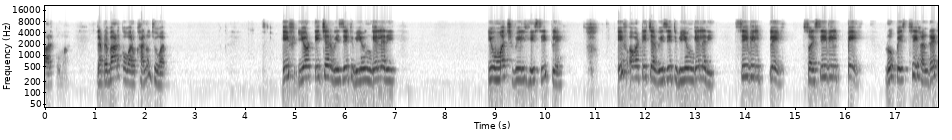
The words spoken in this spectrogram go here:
બાળકોમાં એટલે આપણે બાળકો વાળું ખાનું જોવાનું If your teacher visit viewing gallery, you much will he see play. If our teacher visit viewing gallery, she will play. Sorry, she will pay rupees three hundred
